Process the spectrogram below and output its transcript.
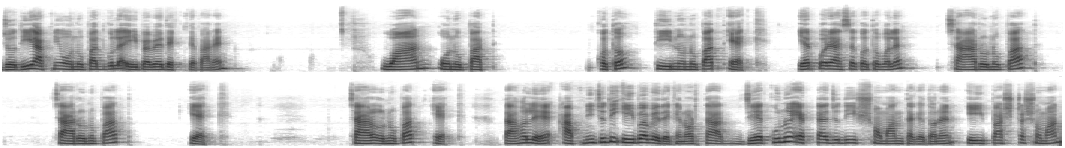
যদি আপনি অনুপাতগুলো এইভাবে দেখতে পারেন। ওয়ান অনুপাত কত? তিন অনুপাত এক। এরপরে আছে কত বলেন চার অনুপাত চার অনুপাত এক, চার অনুপাত এক। তাহলে আপনি যদি এইভাবে দেখেন, অর্থাৎ যে কোনো একটা যদি সমান থাকে, ধরেন এই পাশটা সমান,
